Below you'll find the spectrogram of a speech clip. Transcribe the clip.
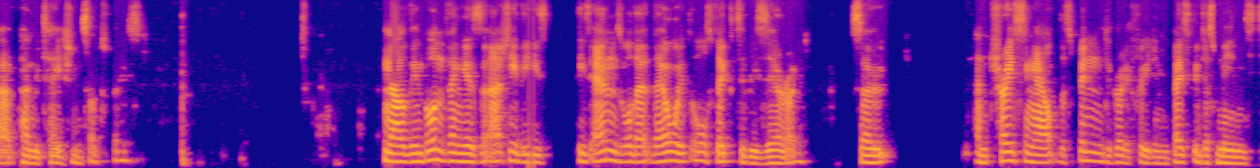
uh, permutation subspace. Now, the important thing is that actually these these m's, well, they're, they're always all fixed to be zero. So, and tracing out the spin degree of freedom basically just means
